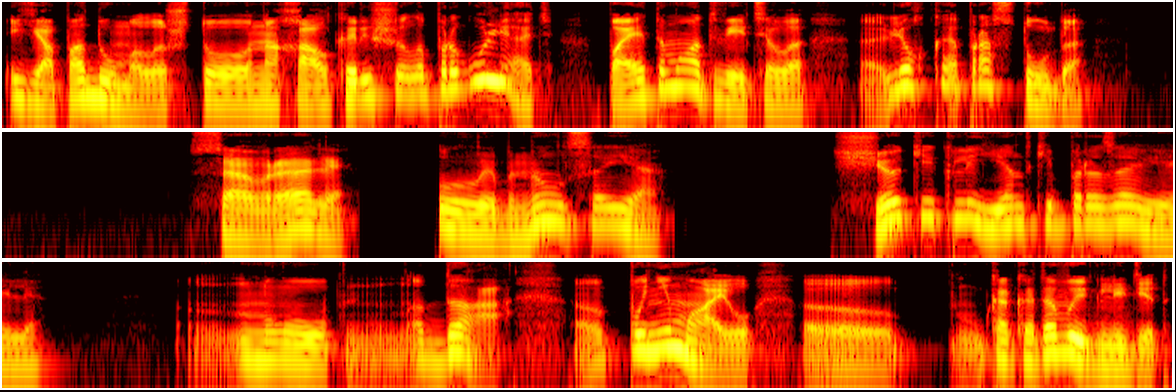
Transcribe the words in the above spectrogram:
Я подумала, что нахалка решила прогулять, поэтому ответила «легкая простуда». «Соврали?» — улыбнулся я. Щеки клиентки порозовели. «Ну, да, понимаю, э, как это выглядит.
